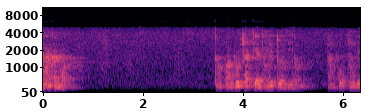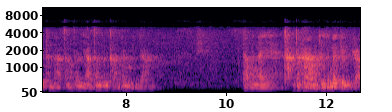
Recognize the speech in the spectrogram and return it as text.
เหมือนกันหมด ทำความรู้ชัดเจนตรงนี้ตัวเดียว ทั้งรูปทั้งเวทนาทั้งสัญญาทั้งสังขารทั้งวิญญาณทำยังไงขันทั้งห้ามันถึงจะไม่เป็นเรา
